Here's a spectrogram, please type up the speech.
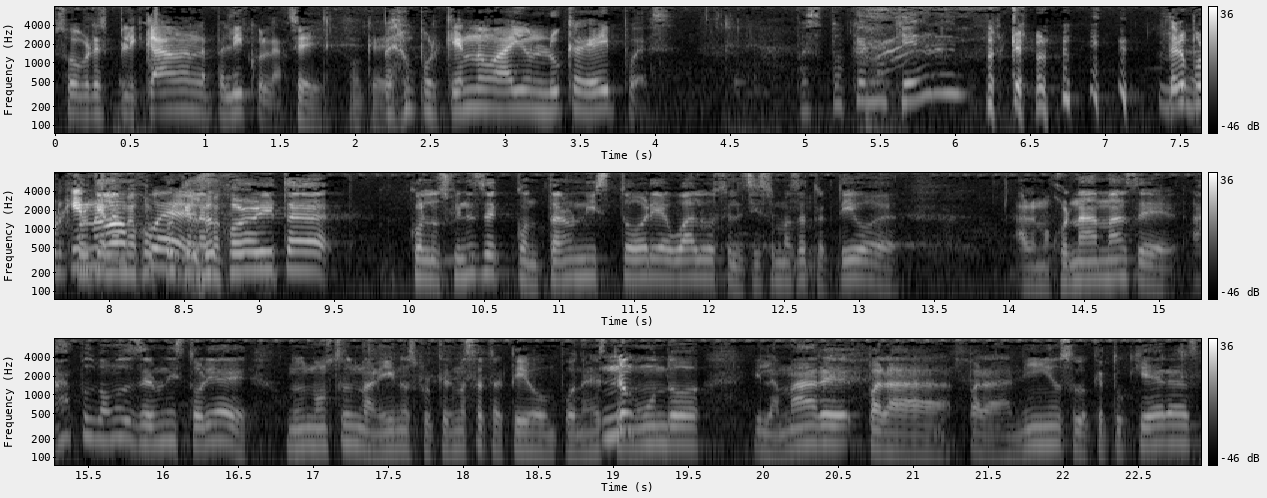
sobre explicado en la película. Sí, ok. Pero ¿por qué no hay un Luca gay, pues? pues, ¿por qué no quieren? Pero ¿por qué porque no, a lo mejor, pues? porque a lo mejor ahorita, con los fines de contar una historia o algo, se les hizo más atractivo. eh, A lo mejor nada más de, ah, pues vamos a hacer una historia de unos monstruos marinos porque es más atractivo poner este No. mundo y la madre para, para niños o lo que tú quieras.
